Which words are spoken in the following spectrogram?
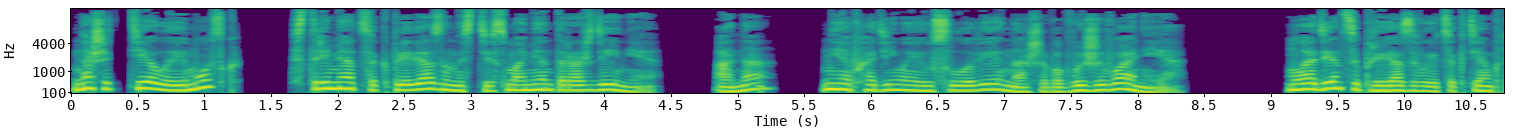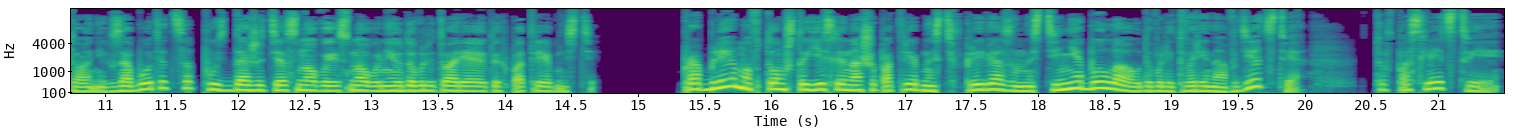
Наше тело и мозг стремятся к привязанности с момента рождения. Она необходимое условие нашего выживания. Младенцы привязываются к тем, кто о них заботится, пусть даже те снова и снова не удовлетворяют их потребности. Проблема в том, что если наша потребность в привязанности не была удовлетворена в детстве, то впоследствии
